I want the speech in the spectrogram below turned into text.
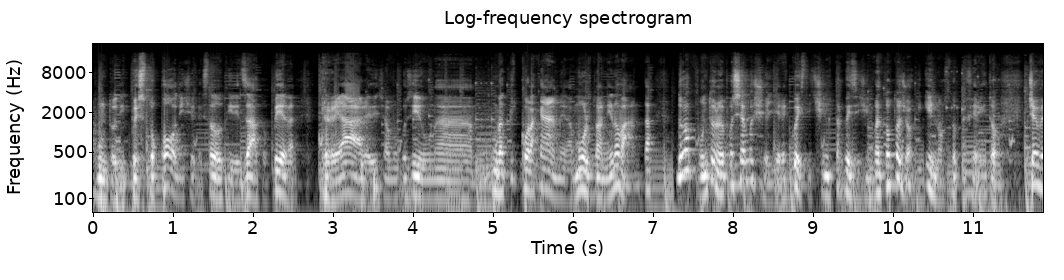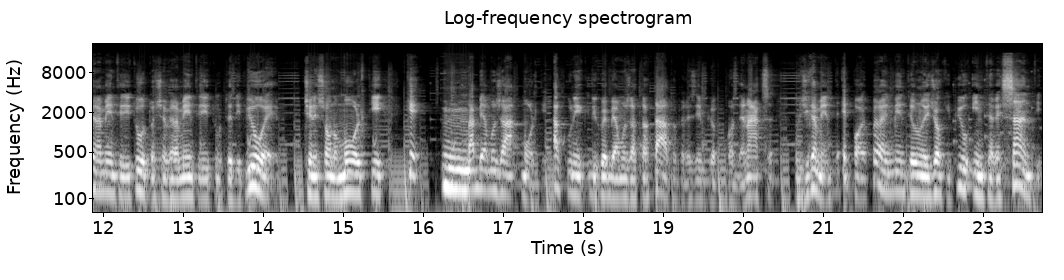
appunto di questo codice che è stato utilizzato per creare diciamo così una, una piccola camera molto anni 90 dove appunto noi possiamo scegliere questi, tra questi 58 giochi il nostro preferito. C'è veramente di tutto c'è veramente di tutto e di più e ce ne sono molti che mm, abbiamo già molti. Alcuni di cui abbiamo già trattato per esempio Golden Axe logicamente e poi probabilmente uno dei giochi più interessanti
